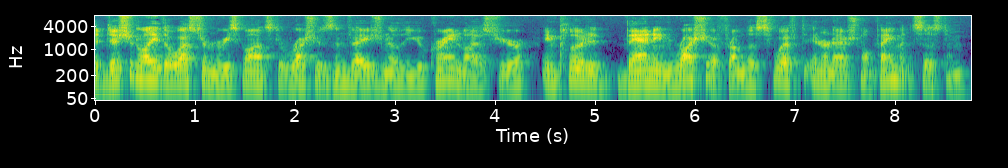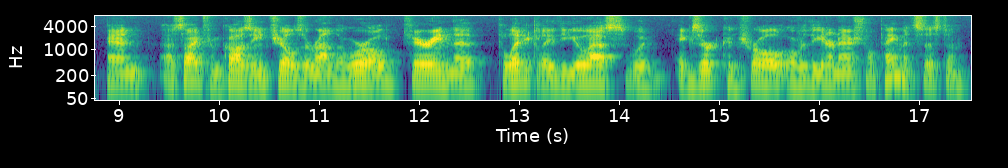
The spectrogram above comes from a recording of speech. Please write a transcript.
Additionally, the Western response to Russia's invasion of the Ukraine last year included banning Russia from the SWIFT international payment system, and aside from causing chills around the world, fearing that politically the U.S. would exert control over the international payment system,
